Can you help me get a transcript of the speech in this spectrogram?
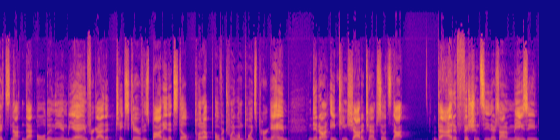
it's not that old in the NBA. And for a guy that takes care of his body, that still put up over 21 points per game, and did it on 18 shot attempts. So it's not bad efficiency there. It's not amazing,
